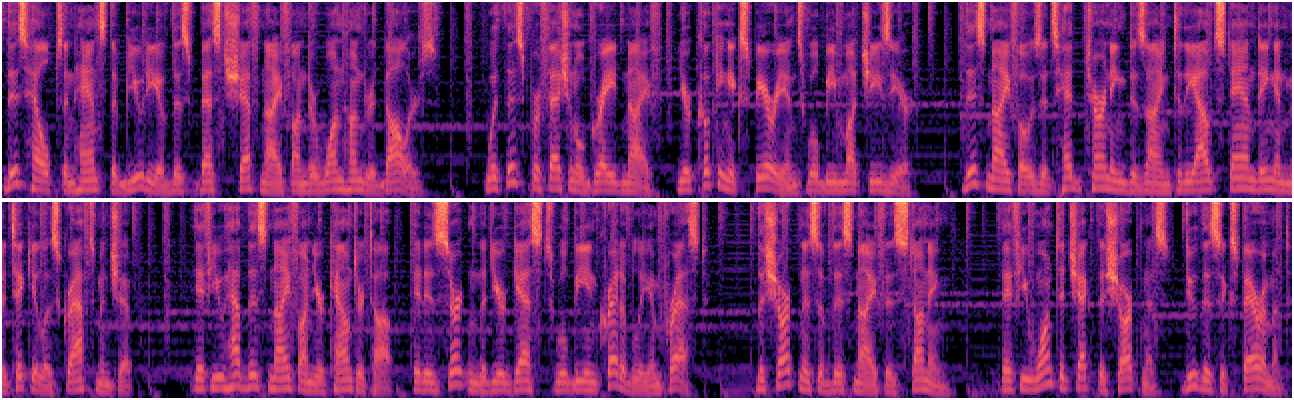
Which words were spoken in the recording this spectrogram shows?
this helps enhance the beauty of this best chef knife under $100. With this professional grade knife, your cooking experience will be much easier. This knife owes its head-turning design to the outstanding and meticulous craftsmanship. If you have this knife on your countertop, it is certain that your guests will be incredibly impressed. The sharpness of this knife is stunning. If you want to check the sharpness, do this experiment.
